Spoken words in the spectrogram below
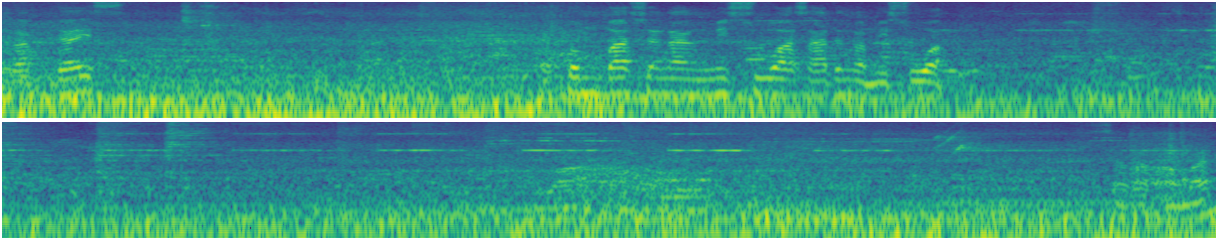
Sarap guys. Katumba siya ng miswa sa atin ba? Miswa. Wow. Sarap naman.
